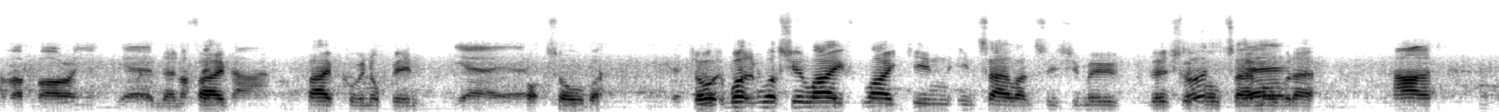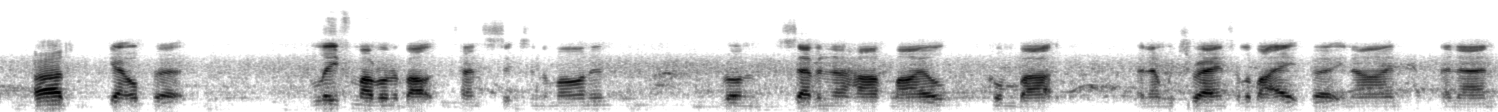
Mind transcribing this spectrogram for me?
I've had four on you. Yeah, And then five. time. Five coming up in Yeah, yeah. October. So what, what's your life like in, in Thailand since you moved virtually full time yeah. over there? Hard. Hard? Get up at leave from my run about ten to six in the morning. Run seven and a half mile. Come back, and then we train till about eight thirty nine, and then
